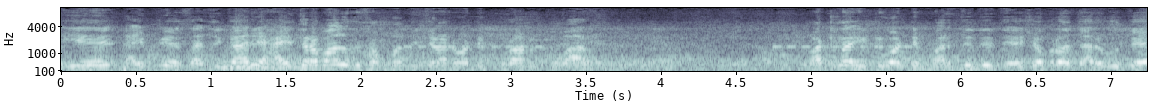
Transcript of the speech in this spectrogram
ఐఏ ఐపీఎస్ అధికారి హైదరాబాద్కు సంబంధించినటువంటి పురాణ్ కుమార్ పట్ల ఇటువంటి పరిస్థితి దేశంలో జరిగితే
